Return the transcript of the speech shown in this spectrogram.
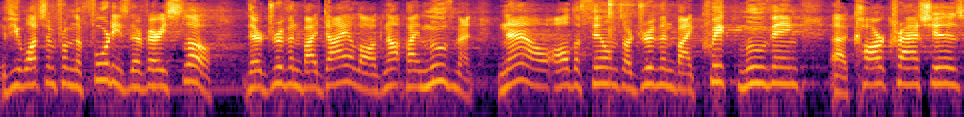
If you watch them from the 40s, they're very slow. They're driven by dialogue, not by movement. Now, all the films are driven by quick moving, uh, car crashes,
